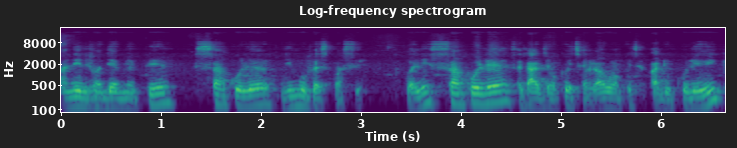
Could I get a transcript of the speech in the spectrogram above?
en élevant des mains pures, sans colère ni mauvaise pensée. Vous voyez, sans colère, c'est-à-dire un chrétien là où un chrétien pas de colérique,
